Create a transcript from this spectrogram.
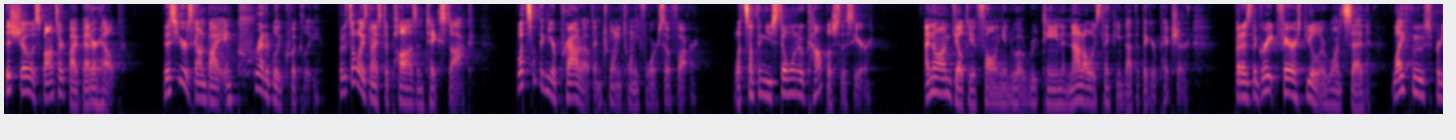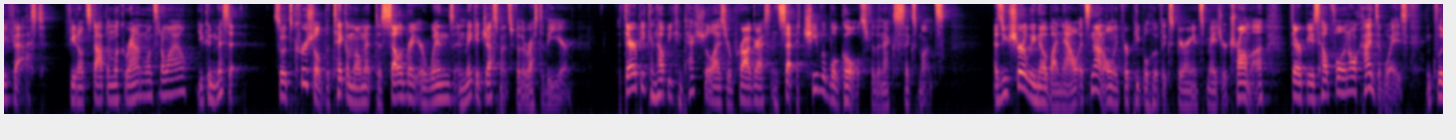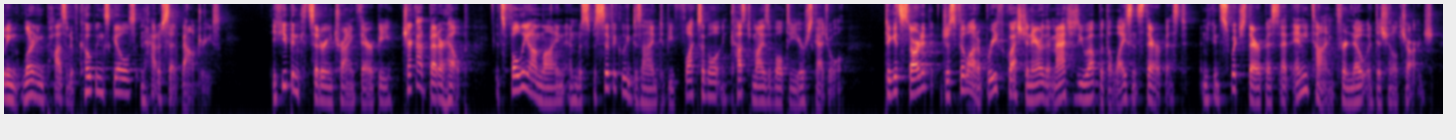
This show is sponsored by BetterHelp. This year has gone by incredibly quickly, but it's always nice to pause and take stock. What's something you're proud of in 2024 so far? What's something you still want to accomplish this year? I know I'm guilty of falling into a routine and not always thinking about the bigger picture. But as the great Ferris Bueller once said, life moves pretty fast. If you don't stop and look around once in a while, you can miss it. So it's crucial to take a moment to celebrate your wins and make adjustments for the rest of the year. Therapy can help you contextualize your progress and set achievable goals for the next six months. As you surely know by now, it's not only for people who have experienced major trauma. Therapy is helpful in all kinds of ways, including learning positive coping skills and how to set boundaries. If you've been considering trying therapy, check out BetterHelp. It's fully online and was specifically designed to be flexible and customizable to your schedule. To get started, just fill out a brief questionnaire that matches you up with a licensed therapist, and you can switch therapists at any time for no additional charge.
